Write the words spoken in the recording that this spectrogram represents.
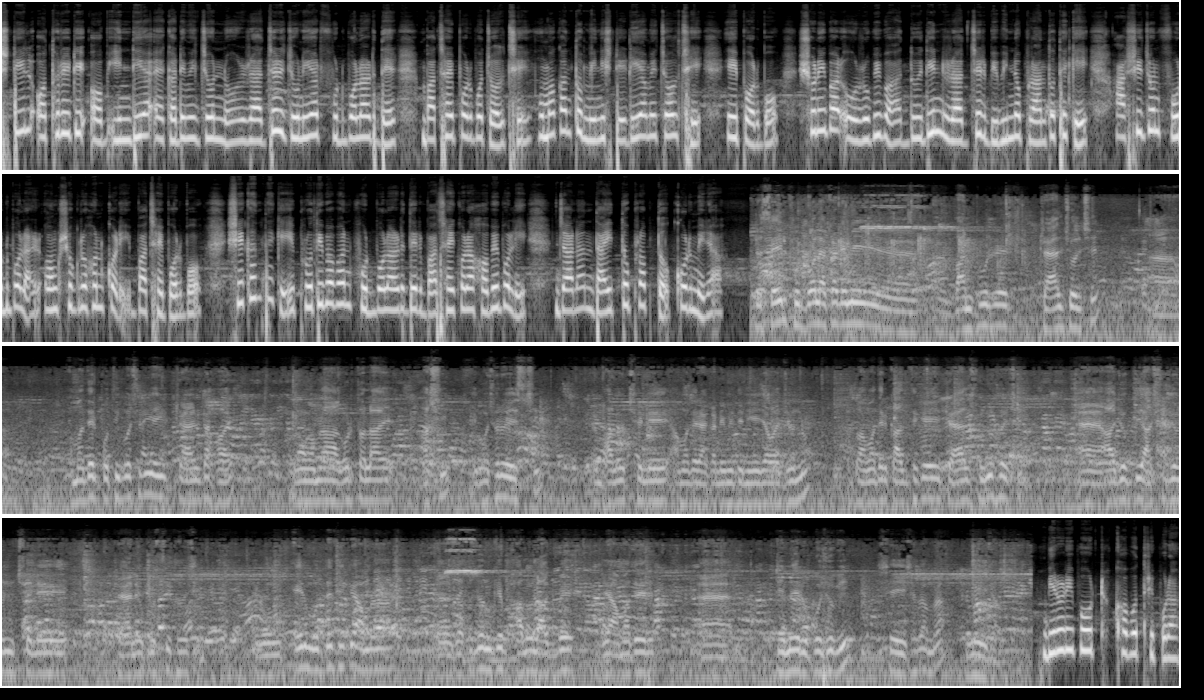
Steel authority of India একাডেমির জন্য রাজ্যের জুনিয়র ফুটবলারদের বাছাই পর্ব চলছে। উমাকান্ত মিনি স্টেডিয়ামে চলছে এই পর্ব। শনিবার ও রবিবার দুই দিন রাজ্যের বিভিন্ন প্রান্ত থেকে আশি জন ফুটবলার অংশগ্রহণ করে বাছাই পর্ব। সেখান থেকে প্রতিভাবান ফুটবলারদের বাছাই করা হবে বলে জানান দায়িত্বপ্রাপ্ত কর্মীরা। সেল ফুটবল একাডেমি আহ, বার্নপুরের ট্রায়াল চলছে। আমাদের প্রতি বছরই এই ট্রায়ালটা হয় এবং আমরা আগরতলায় আসি। এবছরও এসেছি। ভালো ছেলে আমাদের একাডেমিতে নিয়ে যাওয়ার জন্য। তো আমাদের কাল থেকে এই ট্রায়াল শুরু হয়েছে। আজ অবধি আশি জন ছেলে ট্রায়ালে উপস্থিত হয়েছে। এবং এর মধ্যে থেকে আমরা যতজনকে ভালো লাগবে যে আমাদের টিমের উপযোগী, সেই হিসাবে আমরা নিয়ে যাব। ব্যুরো রিপোর্ট, খবর ত্রিপুরা।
